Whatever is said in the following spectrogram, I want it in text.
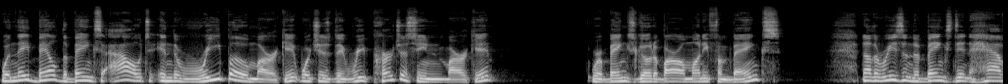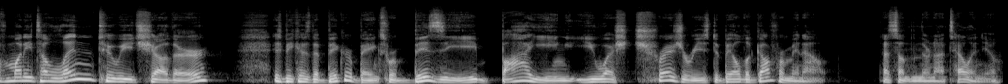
when they bailed the banks out in the repo market, which is the repurchasing market, where banks go to borrow money from banks. Now, the reason the banks didn't have money to lend to each other is because the bigger banks were busy buying U.S. treasuries to bail the government out. That's something they're not telling you.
